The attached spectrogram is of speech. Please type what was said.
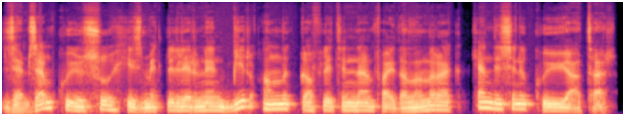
Zemzem kuyusu hizmetlilerinin bir anlık gafletinden faydalanarak kendisini kuyuya atar.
